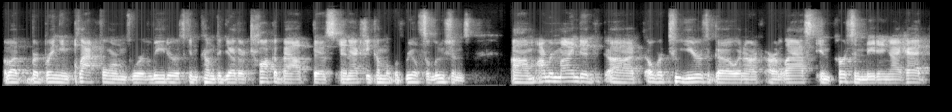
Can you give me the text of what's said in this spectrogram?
but, bringing platforms where leaders can come together, talk about this, and actually come up with real solutions. Um, I'm reminded uh, over two years ago in our, our last in person meeting, I had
